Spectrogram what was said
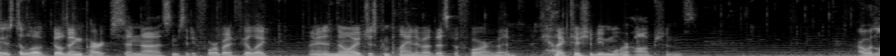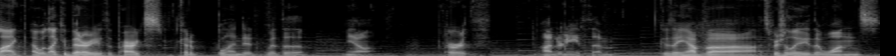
I used to love building parks in uh, SimCity 4, but I feel like, I mean, I know I've just complained about this before, but I feel like there should be more options. I would like I would like it better if the parks kind of blended with the, you know, earth underneath them, because they have uh, especially the ones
